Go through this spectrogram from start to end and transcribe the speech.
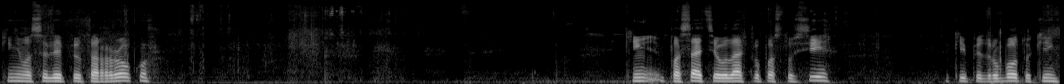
Кінь Василі півтора року. Кінь пасеться в електропастусі. Такий під роботу кінь.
